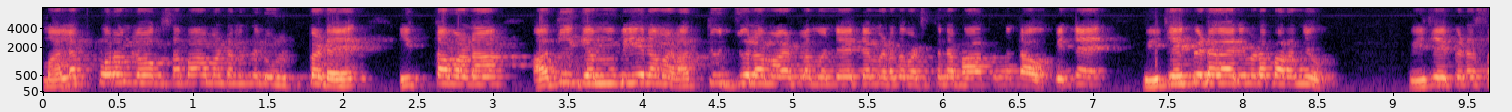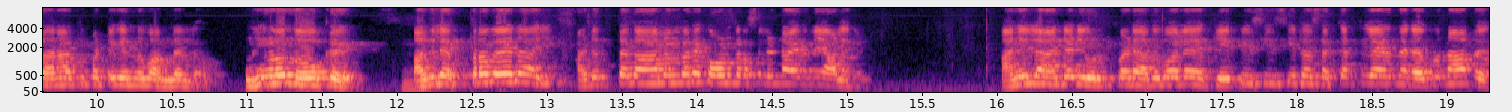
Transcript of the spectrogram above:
മലപ്പുറം ലോക്സഭാ മണ്ഡലത്തിൽ ഉൾപ്പെടെ ഇത്തവണ അതിഗംഭീരമായ അത്യുജ്വലമായിട്ടുള്ള മുന്നേറ്റം ഇടതുപക്ഷത്തിന്റെ ഭാഗത്തു നിന്നുണ്ടാവും പിന്നെ ബി ജെ പിയുടെ കാര്യം ഇവിടെ പറഞ്ഞു. ബി ജെ പിയുടെ സ്ഥാനാർത്ഥി പട്ടിക ഇന്ന് വന്നല്ലോ. നിങ്ങൾ നോക്ക്. അതിൽ എത്ര പേരായി? അടുത്ത കാലം വരെ കോൺഗ്രസിൽ ഉണ്ടായിരുന്ന ആളുകൾ. അനിൽ ആന്റണി ഉൾപ്പെടെ അതുപോലെ കെ പി സി സിയുടെ സെക്രട്ടറി ആയിരുന്ന രഘുനാഥ്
